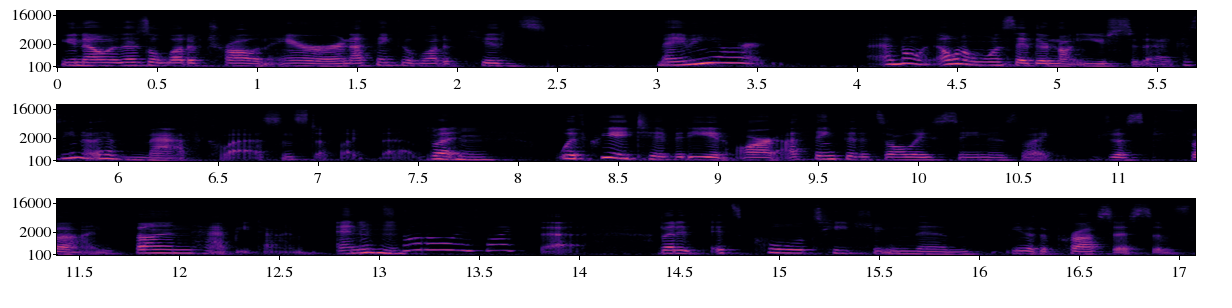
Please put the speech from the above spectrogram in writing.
you know there's a lot of trial and error and i think a lot of kids maybe aren't I don't, I don't want to say they're not used to that because you know they have math class and stuff like that. But mm-hmm. with creativity and art, I think that it's always seen as like just fun, fun, happy time, and mm-hmm. it's not always like that. But it, it's cool teaching them, you know, the process of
